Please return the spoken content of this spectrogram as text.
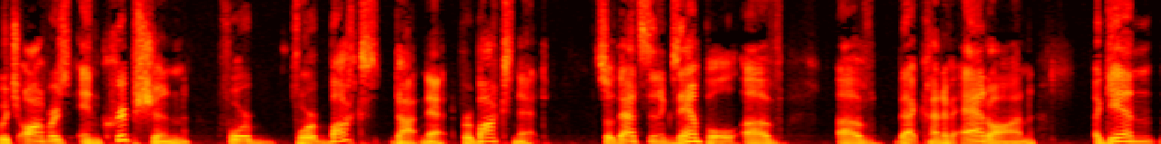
which offers encryption for for box.net for boxnet so that's an example of of that kind of add-on. Again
